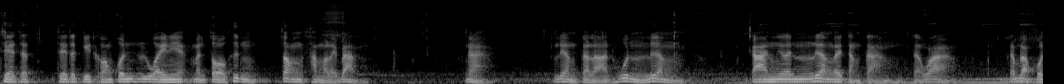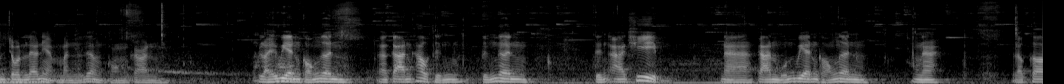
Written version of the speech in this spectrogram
เศรษฐเศรษฐกิจของคนรวยเนี่ย มันโตขึ้นต้องทำอะไรบ้างนะเรื่องตลาดหุ้นเรื่องการเงินเรื่องอะไรต่างๆ แต่ว่าสำหรับคนจนแล้วเนี่ยมันเรื่องของการไหลเวียนของเงิน การเข้าถึงถึงเงินถึงอาชีพนะการหมุนเวียนของเงินนะแล้วก็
